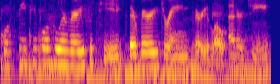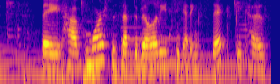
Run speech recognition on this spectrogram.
we'll see people who are very fatigued, they're very drained, very low energy, they have more susceptibility to getting sick because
